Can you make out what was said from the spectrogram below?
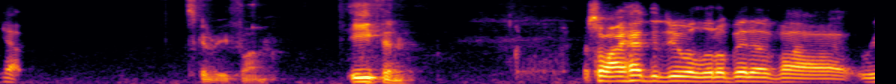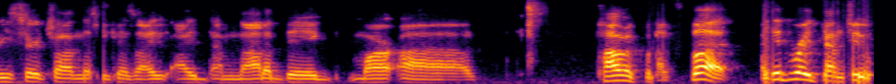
Yep. It's gonna be fun. Ethan, So I had to do a little bit of uh, research on this because I, I I'm not a big mar- uh, comic book, but I did write down two.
